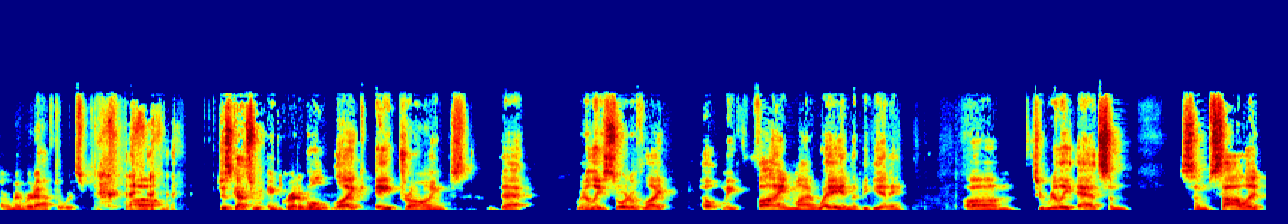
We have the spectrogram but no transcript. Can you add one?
I remember it afterwards. Um, just got some incredible like eight drawings that really sort of like helped me find my way in the beginning um, to really add some some solid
